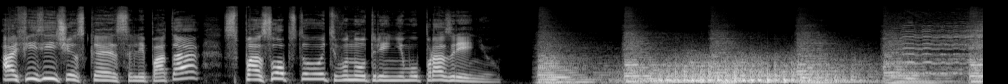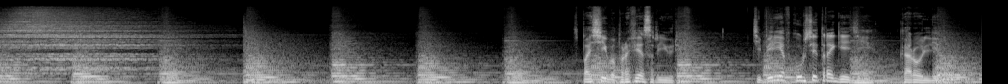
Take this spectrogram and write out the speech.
а физическая слепота способствовать внутреннему прозрению. Спасибо, профессор Юрьев. Теперь я в курсе трагедии «Король Лир».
